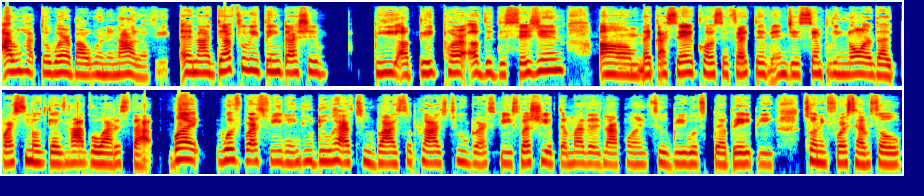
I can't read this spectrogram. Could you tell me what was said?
I don't have to worry about running out of it. And I definitely think that should be a big part of the decision. Um, like I said, cost effective and just simply knowing that breast milk does not go out of stock. But with breastfeeding, you do have to buy supplies to breastfeed, especially if the mother is not going to be with the baby 24 7. So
